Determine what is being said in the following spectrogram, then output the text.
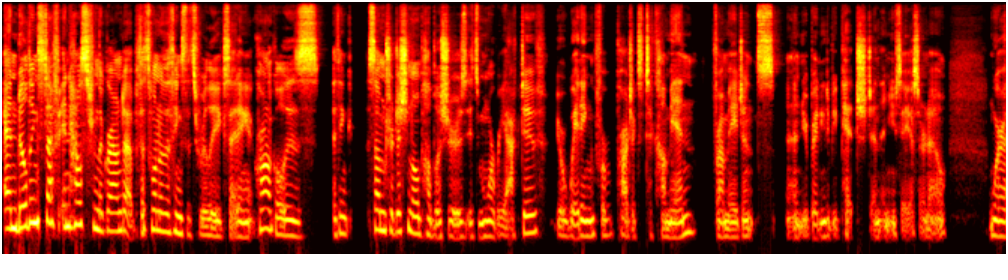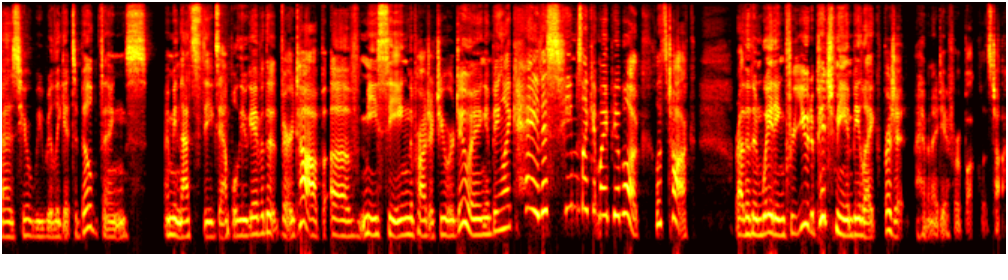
And building stuff in-house from the ground up. That's one of the things that's really exciting at chronicle is i think some traditional publishers it's more reactive. You're waiting for projects to come in from agents and you're waiting to be pitched and then you say yes or no. Whereas here we really get to build things I mean, that's the example you gave at the very top of me seeing the project you were doing and being like, hey, this seems like it might be a book. Let's talk. Rather than waiting for you to pitch me and be like, Bridget, I have an idea for a book. Let's talk.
